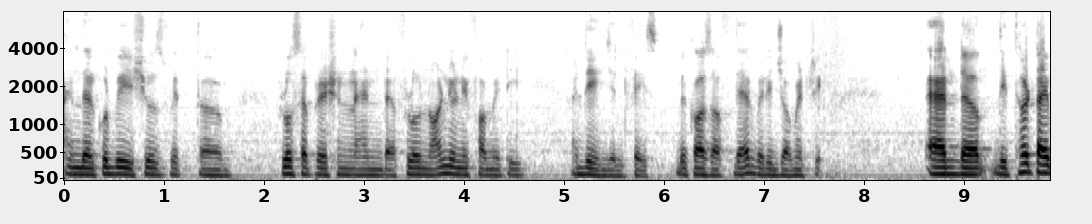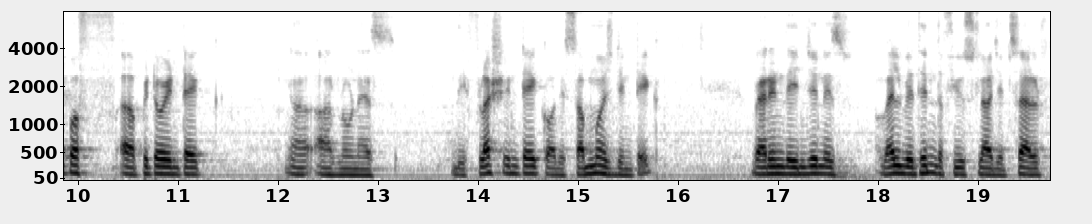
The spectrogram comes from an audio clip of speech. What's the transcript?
and there could be issues with uh, flow separation and uh, flow non uniformity at the engine face because of their very geometry. And uh, the third type of uh, pitot intake uh, are known as the flush intake or the submerged intake wherein the engine is well within the fuselage itself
